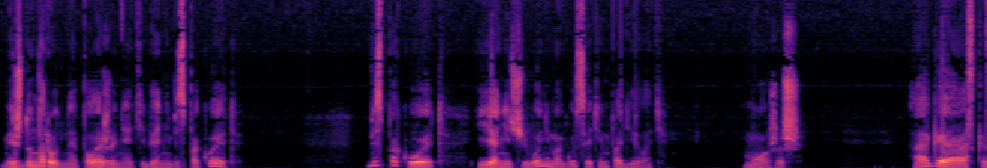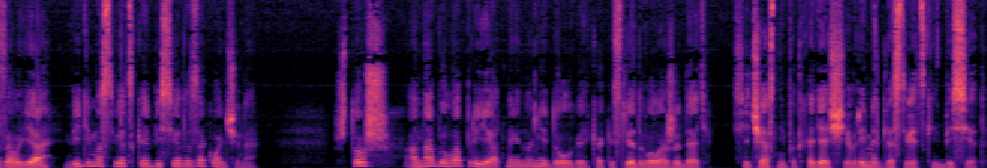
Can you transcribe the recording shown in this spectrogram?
Международное положение тебя не беспокоит? Беспокоит, и я ничего не могу с этим поделать. Можешь. Ага, сказал я, видимо, светская беседа закончена. Что ж, она была приятной, но недолгой, как и следовало ожидать. Сейчас неподходящее время для светских бесед.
